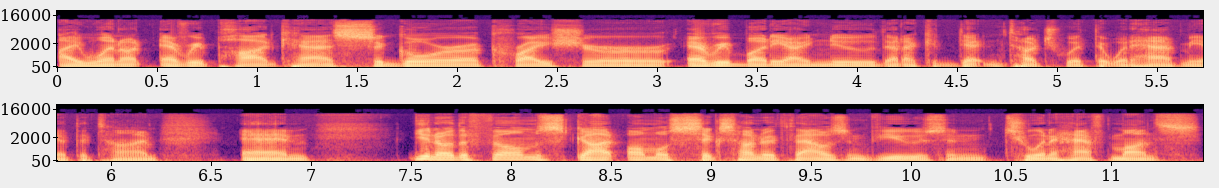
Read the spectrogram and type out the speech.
I went on every podcast, Segura, Kreischer, everybody I knew that I could get in touch with that would have me at the time. And, you know, the film's got almost 600,000 views in two and a half months.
